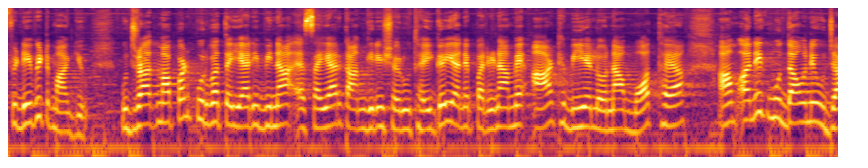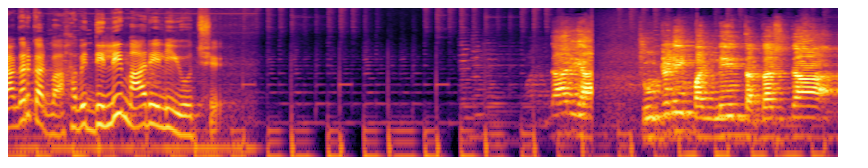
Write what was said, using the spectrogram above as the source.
એફિડેવિટ માંગ્યું. ગુજરાતમાં પણ પૂર્વ તૈયારી વિના એસઆઈઆર કામગીરી શરૂ થઈ ગઈ અને પરિણામે આઠ બીએલઓના મોત થયા. આમ અનેક મુદ્દાઓને ઉજાગર કરવા હવે દિલ્હીમાં રેલી યોજશે ચૂંટણી પંચની તટસ્થતા,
